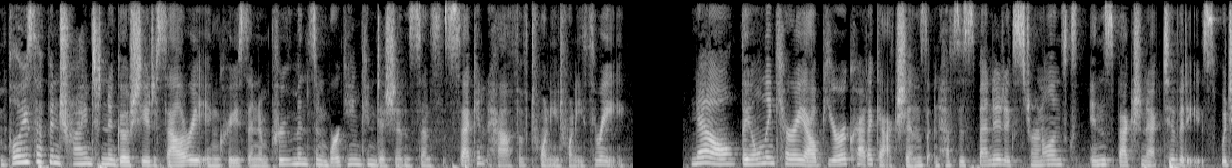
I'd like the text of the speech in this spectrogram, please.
Employees have been trying to negotiate a salary increase and improvements in working conditions since the second half of 2023. Now, they only carry out bureaucratic actions and have suspended external ins- inspection activities, which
